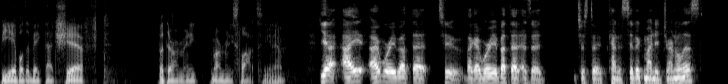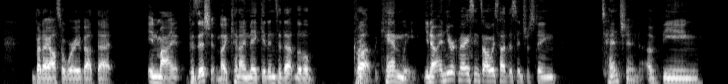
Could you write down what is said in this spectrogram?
be able to make that shift, but there aren't many aren't many slots, you know. Yeah, I I worry about that too. Like I worry about that as a just a kind of civic minded journalist, but I also worry about that in my position. Like, can I make it into that little club? Right. Can we? You know, and New York Magazine's always had this interesting tension of being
